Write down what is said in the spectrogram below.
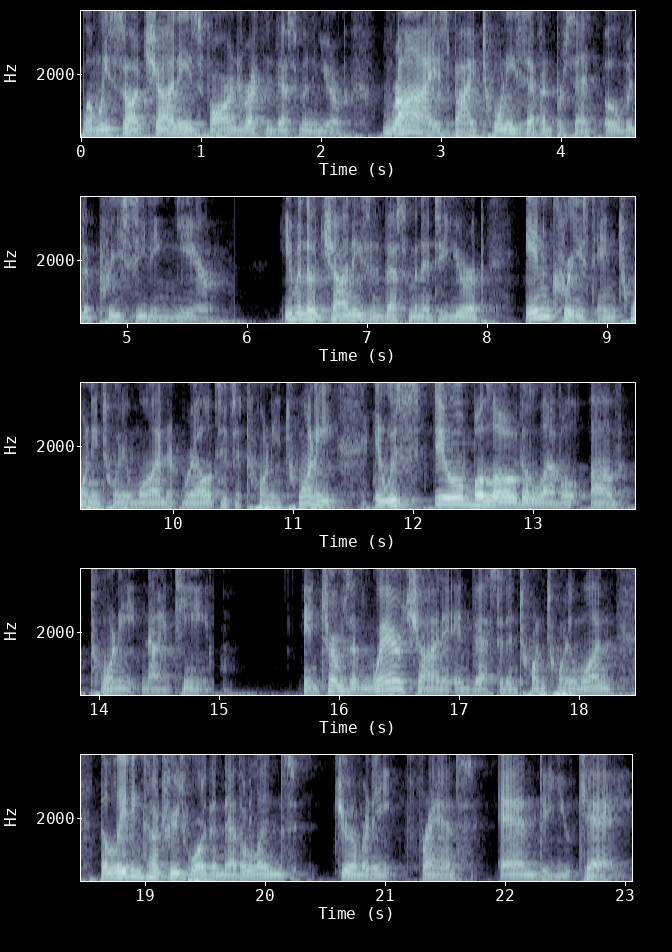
when we saw Chinese foreign direct investment in Europe rise by 27% over the preceding year. Even though Chinese investment into Europe increased in 2021 relative to 2020, it was still below the level of 2019. In terms of where China invested in 2021, the leading countries were the Netherlands, Germany, France, and the UK.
